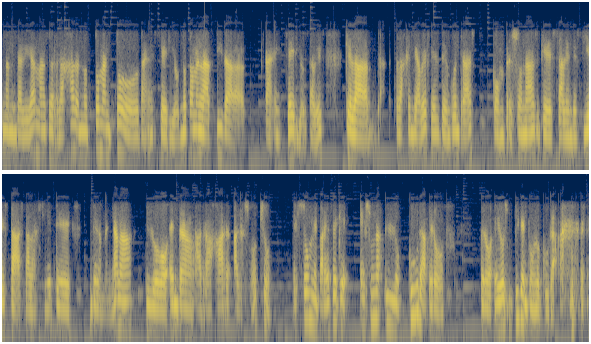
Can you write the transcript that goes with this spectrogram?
una mentalidad más relajada, no toman todo en serio, no toman la vida en serio, ¿sabes? Que la, la gente a veces te encuentras con personas que salen de fiesta hasta las 7 de la mañana y luego entran a trabajar a las 8 eso me parece que es una locura, pero, pero ellos viven con locura.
